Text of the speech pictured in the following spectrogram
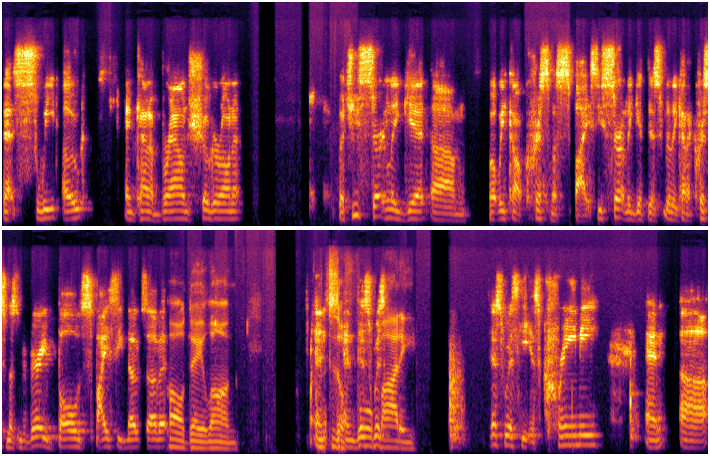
that sweet oak. And kind of brown sugar on it. But you certainly get um, what we call Christmas spice. You certainly get this really kind of Christmas, very bold, spicy notes of it all day long. And this is a full this whis- body. this whiskey is creamy and uh,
